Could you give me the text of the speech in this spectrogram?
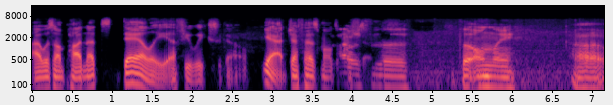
I was on Podnutz Daily a few weeks ago. Yeah, Jeff has multiple That was shows. the the only uh,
